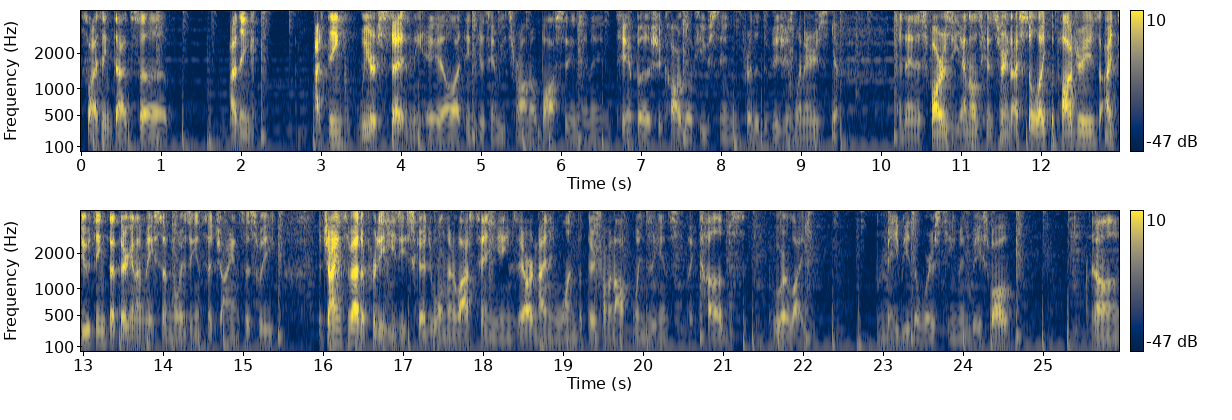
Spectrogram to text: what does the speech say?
So I think that's uh, I think I think we are set in the AL. I think it's gonna be Toronto, Boston, and then Tampa, Chicago, Houston for the division winners. Yep. And then as far as the NL is concerned, I still like the Padres. I do think that they're going to make some noise against the Giants this week. The Giants have had a pretty easy schedule in their last 10 games. They are 9 and 1, but they're coming off wins against the Cubs, who are like maybe the worst team in baseball. Um,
